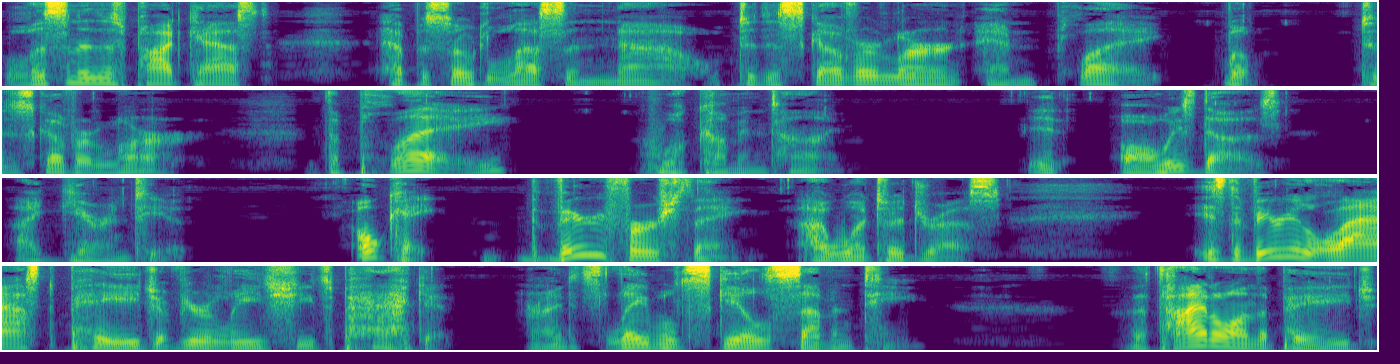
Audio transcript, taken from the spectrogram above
listen to this podcast episode lesson now to discover, learn, and play. Well, to discover, learn. The play will come in time. It always does. I guarantee it. Okay, the very first thing I want to address is the very last page of your lead sheets packet, right? It's labeled Skills 17. The title on the page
